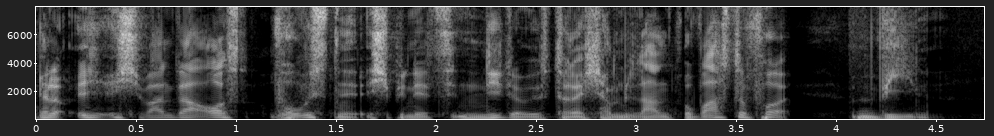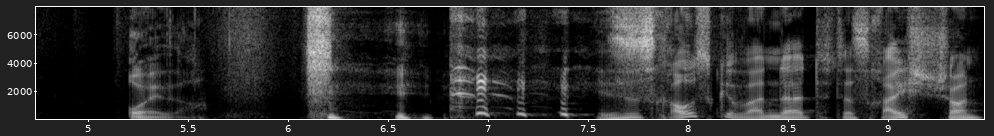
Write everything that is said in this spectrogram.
genau, ich, ich wandere aus. Wo ist denn? Ich bin jetzt in Niederösterreich am Land. Wo warst du vor? Wien. Euler. Es ist rausgewandert, das reicht schon.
